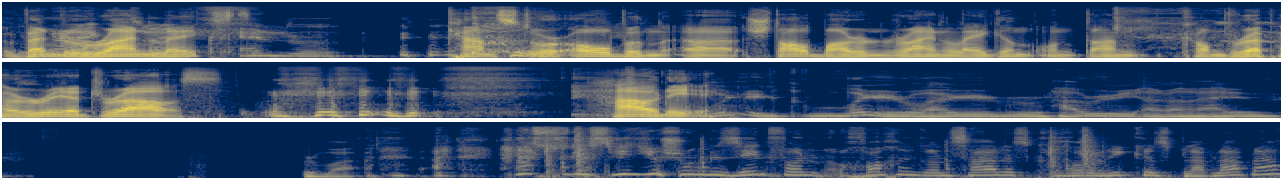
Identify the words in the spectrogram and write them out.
Wenn du reinlegst, kannst du oben äh, Stahlbarren reinlegen und dann kommt repariert raus. Howdy. Hast du das Video schon gesehen von Jorge González Rodriguez bla bla bla?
